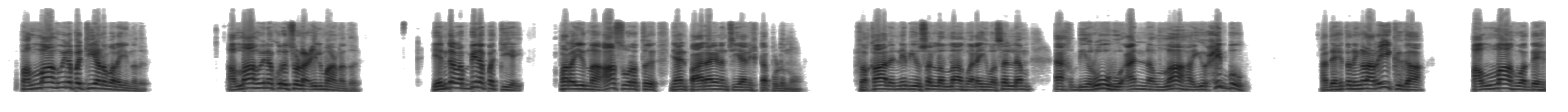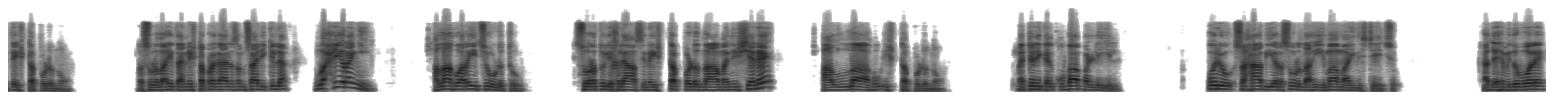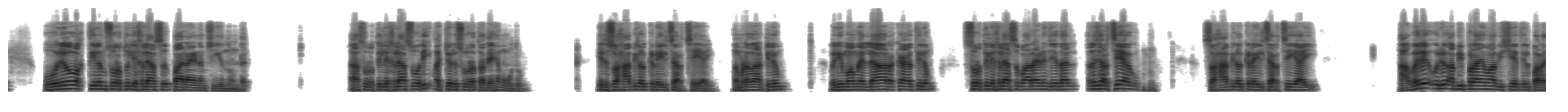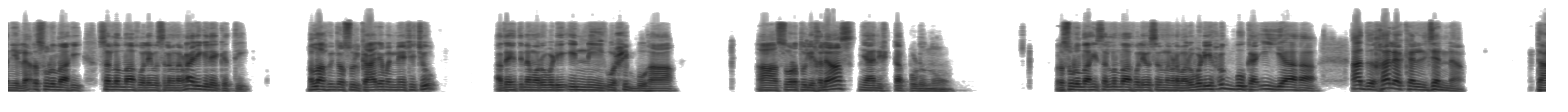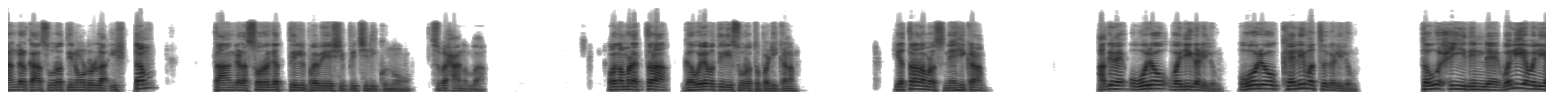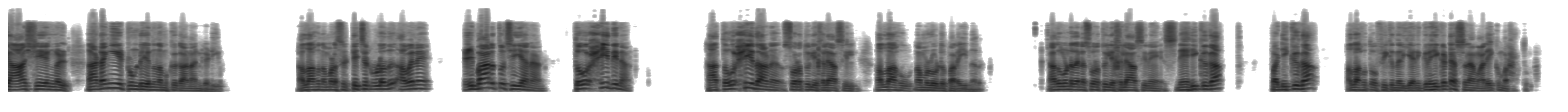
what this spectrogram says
അപ്പൊ അള്ളാഹുവിനെ പറ്റിയാണ് പറയുന്നത്. അള്ളാഹുവിനെ കുറിച്ചുള്ള ഇൽമാണത്. എന്റെ റബ്ബിനെ പറ്റി പറയുന്ന ആ സൂറത്ത് ഞാൻ പാരായണം ചെയ്യാൻ ഇഷ്ടപ്പെടുന്നു. ഫഖാൽ നബി സല്ലല്ലാഹു അലൈഹി വസല്ലം അഖ്ബിറൂഹു അൻ യുഹിബ്ബു. അദ്ദേഹത്തെ നിങ്ങൾ അറിയിക്കുക. അള്ളാഹു അദ്ദേഹത്തെ ഇഷ്ടപ്പെടുന്നു. റസൂലുള്ളാഹി തന്നെ ഇഷ്ടപ്രകാരം സംസാരിക്കില്ല. വഹിറങ്ങി അള്ളാഹു അറിയിച്ചു കൊടുത്തു. സൂറത്തുൽ ഇഖ്ലാസിനെ ഇഷ്ടപ്പെടുന്ന ആ മനുഷ്യനെ അള്ളാഹു ഇഷ്ടപ്പെടുന്നു. മറ്റൊരിക്കൽ കുബാ പള്ളിയിൽ ഒരു സഹാബിയെ റസൂലുള്ളാഹി ഇമാമായി നിശ്ചയിച്ചു. അദ്ദേഹം ഇതുപോലെ ഓരോ വക്തിയിലും സൂറത്തുൽ ഇഖ്ലാസ് പാരായണം ചെയ്യുന്നുണ്ട്. ആ സൂറത്തുൽ ഇഖ്ലാസ് ഓതി മറ്റൊരു സൂറത്ത് അദ്ദേഹം ഓതും. ഇത് സ്വഹാബികൾക്കിടയിൽ ചർച്ചയായി. നമ്മുടെ നാട്ടിലും ഒരു ഇമാം എല്ലാ റക്കായത്തിലും സുഹൃത്തിൽ ഇഖ്ലാസ് പാരായണം ചെയ്താൽ അത് ചർച്ചയാകും. സ്വഹാബികൾക്കിടയിൽ ചർച്ചയായി. അവർ ഒരു അഭിപ്രായം ആ വിഷയത്തിൽ പറഞ്ഞില്ല. റസൂൽഹി സല്ലാഹു അലൈഹി വസ്ലം നമ്മുടെ അരികിലേക്ക് എത്തി. അള്ളാഹുവിന്റെ റസൂൽ കാര്യം അന്വേഷിച്ചു. അദ്ദേഹത്തിന്റെ മറുപടി ഇന്നി ഉഷിബുഹ ആ സൂറത്തുൽ ഇഖ്ലാസ് ഞാൻ ഇഷ്ടപ്പെടുന്നു. റസൂലുള്ളാഹി സല്ലാഹു അലൈഹി വസ്ലം നമ്മുടെ മറുപടി ഹുബ്ബുക അത് ജന്ന. താങ്കൾക്ക് ആ സൂറത്തിനോടുള്ള ഇഷ്ടം താങ്കളെ സ്വർഗത്തിൽ പ്രവേശിപ്പിച്ചിരിക്കുന്നു. സുബഹാനുള്ള അപ്പോൾ നമ്മൾ എത്ര ഗൗരവത്തിൽ ഈ സൂറത്ത് പഠിക്കണം? എത്ര നമ്മൾ സ്നേഹിക്കണം? അതിലെ ഓരോ വരികളിലും ഓരോ കലിമത്തുകളിലും തൗഹീദിന്റെ വലിയ വലിയ ആശയങ്ങൾ അടങ്ങിയിട്ടുണ്ട് എന്ന് നമുക്ക് കാണാൻ കഴിയും. അള്ളാഹു നമ്മളെ സൃഷ്ടിച്ചിട്ടുള്ളത് അവനെ ഇബാരത്തു ചെയ്യാനാണ് തൗഹീദിനാണ്. ആ തൗഹീദാണ് സൂറത്തുൽ ഇഖ്ലാസിൽ അള്ളാഹു നമ്മളോട് പറയുന്നത്. അതുകൊണ്ട് തന്നെ സൂറത്തുൽ ഇഖ്ലാസിനെ സ്നേഹിക്കുക പഠിക്കുക. അള്ളാഹു തോഫീക്ക് നൽകി. അനുഗ്രഹിക്കട്ടെ. അസ്സാം വലൈക്കും വർഹമത്തുള്ള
